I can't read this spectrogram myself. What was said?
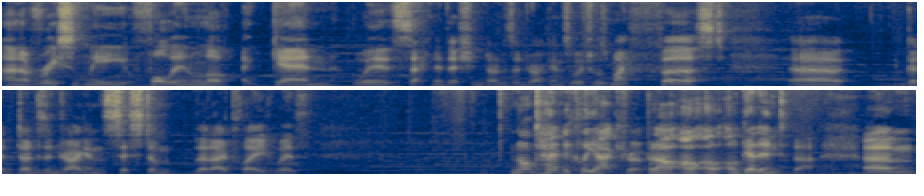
and I've recently fallen in love again with Second Edition Dungeons and Dragons, which was my first uh, Dungeons and Dragons system that I played with. Not technically accurate, but I'll, I'll, I'll get into that. Um,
